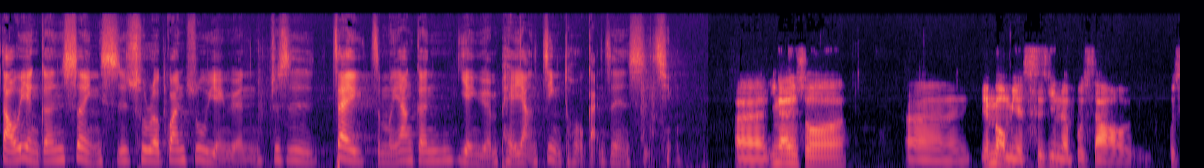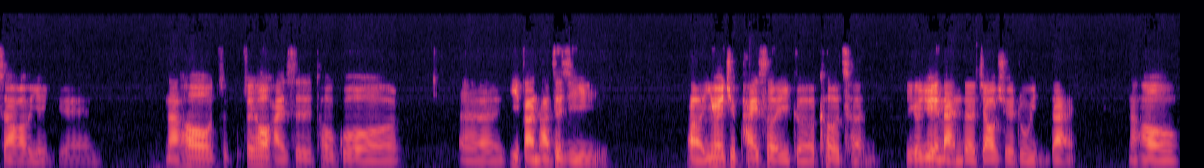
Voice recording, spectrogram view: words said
导演跟摄影师除了关注演员，就是在怎么样跟演员培养镜头感这件事情。呃，应该是说，呃，原本我们也试镜了不少不少演员，然后最最后还是透过呃一凡他自己。呃，因为去拍摄一个课程，一个越南的教学录影带，然后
